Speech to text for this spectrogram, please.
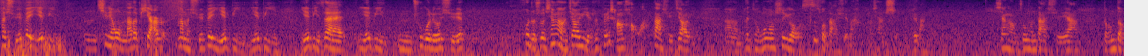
他学费也比。嗯，七年我们拿到 PR，那么学费也比也比也比在也比嗯出国留学，或者说香港教育也是非常好啊，大学教育，嗯，它总共是有四所大学吧，好像是对吧？香港中文大学呀等等，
